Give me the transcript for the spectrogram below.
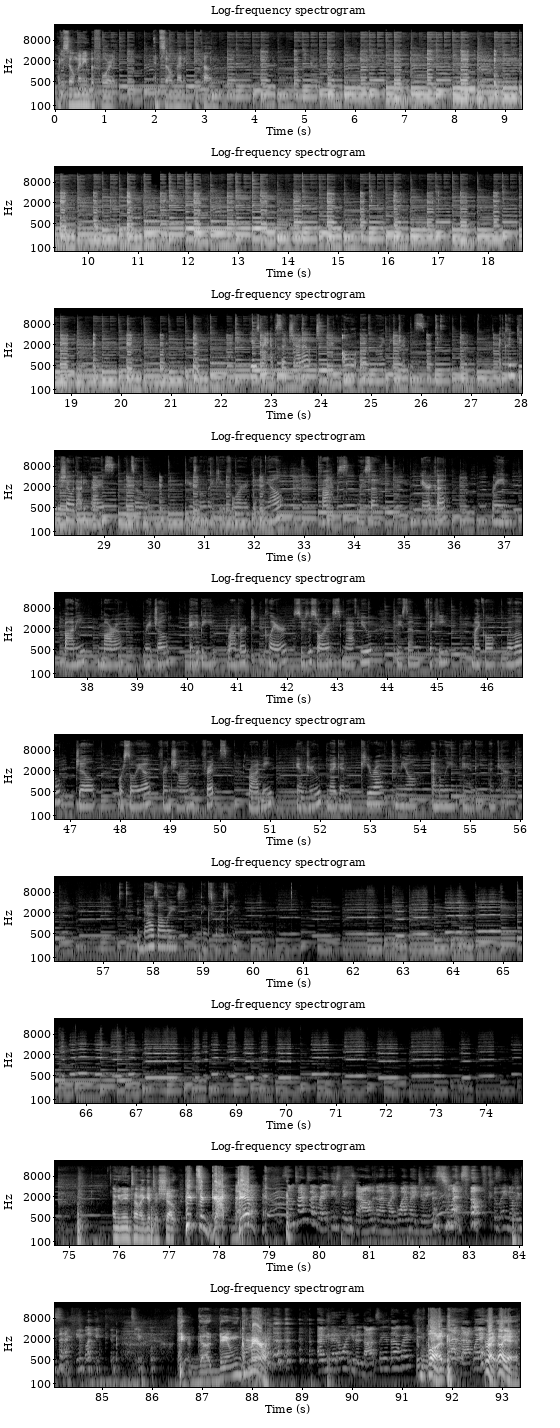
like so many before it, and so many to come. Susasaurus, Matthew, Taysom, Vicky, Michael, Willow, Jill, Orsoya, Frenchon, Fritz, Rodney, Andrew, Megan, Kira, Camille, Emily, Andy, and Kat. And as always, I mean, anytime I get to shout, it's a goddamn. Sometimes I write these things down and I'm like, why am I doing this to myself? Because I know exactly what you can do. goddamn Camara. I mean, I don't want you to not say it that way, but, but not that way. Right. Oh yeah. yeah.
